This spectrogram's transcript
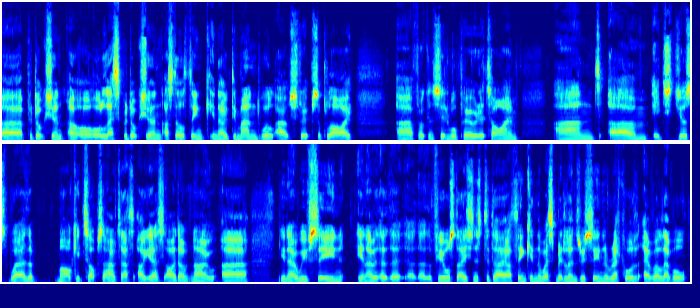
uh, production or, or, less production. I still think you know demand will outstrip supply uh, for a considerable period of time, and um, it's just where the market tops out at. I guess I don't know. Uh, you know, we've seen you know at the, at the, fuel stations today. I think in the West Midlands we've seen a record ever level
